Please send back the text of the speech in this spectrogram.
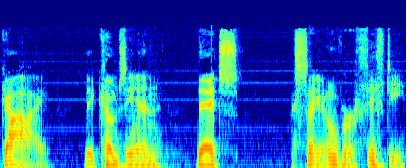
guy that comes in that's say over 50.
